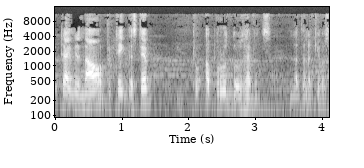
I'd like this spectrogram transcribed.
The time is now to take the step to uproot those habits. Allah Ta'ala give us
